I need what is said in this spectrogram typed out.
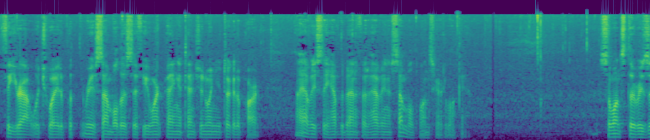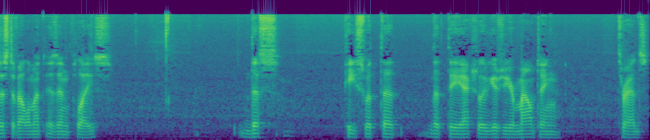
figure out which way to put reassemble this if you weren't paying attention when you took it apart. I obviously have the benefit of having assembled ones here to look at. So once the resistive element is in place, this piece with the that the actually gives you your mounting threads.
